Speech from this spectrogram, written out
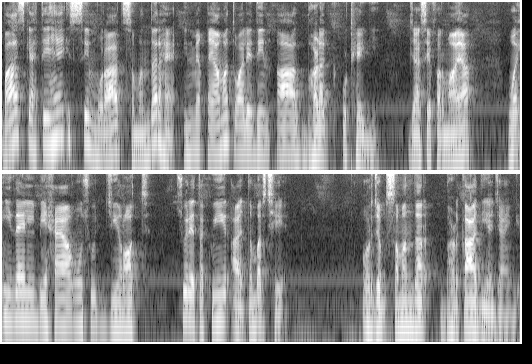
بعض کہتے ہیں اس سے مراد سمندر ہیں، ان میں قیامت والے دن آگ بھڑک اٹھے گی۔ جیسے فرمایا وہ عید البحر سجرت۔ سور تکویر، آیت نمبر چھ۔ اور جب سمندر بھڑکا دیے جائیں گے۔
